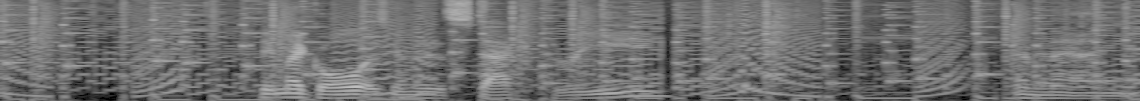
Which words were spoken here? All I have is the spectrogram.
I think my goal is going to be to stack three. And then...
